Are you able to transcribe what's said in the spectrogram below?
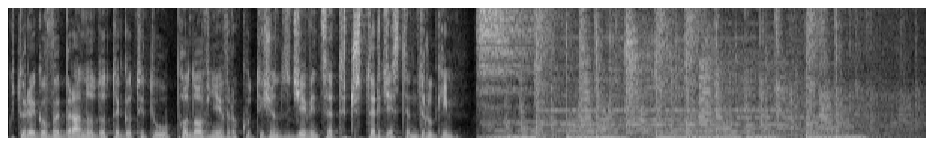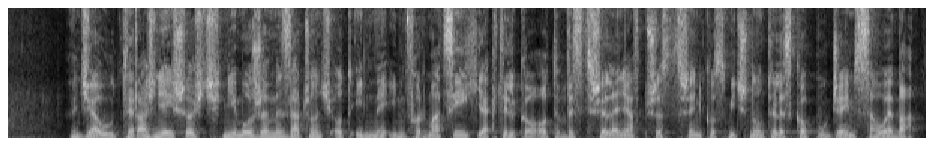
którego wybrano do tego tytułu ponownie w roku 1940. 2022. Działu teraźniejszość nie możemy zacząć od innej informacji, jak tylko od wystrzelenia w przestrzeń kosmiczną teleskopu Jamesa Webba.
